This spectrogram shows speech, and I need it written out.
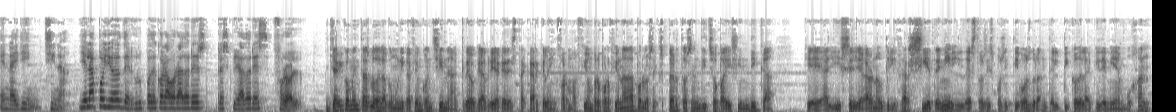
en Nanjing, China, y el apoyo del grupo de colaboradores Respiradores for All. Ya que comentas lo de la comunicación con China, creo que habría que destacar que la información proporcionada por los expertos en dicho país indica que allí se llegaron a utilizar 7.000 de estos dispositivos durante el pico de la epidemia en Wuhan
